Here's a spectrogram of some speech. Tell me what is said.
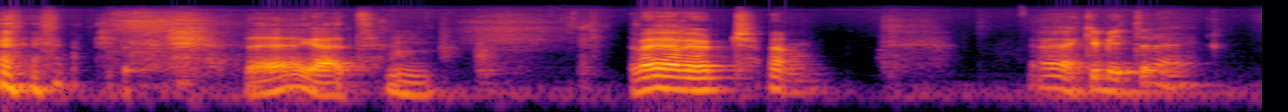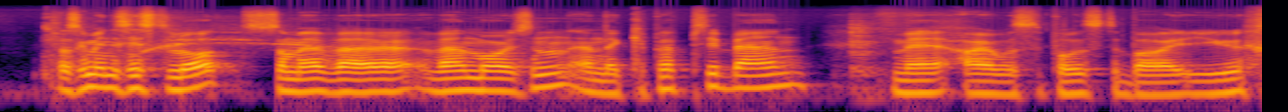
Det er greit. Det var avgjort. Jeg er ikke bitter, jeg. Da skal vi inn i siste låt, som er Van Morrison and the Pepsi Band med I Was Supposed to Buy You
